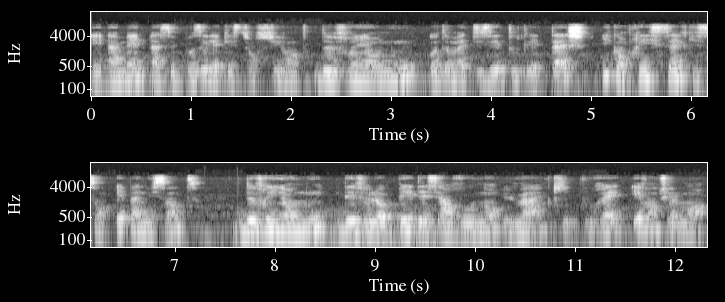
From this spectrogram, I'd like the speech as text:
et amènent à se poser les questions suivantes. Devrions-nous automatiser toutes les tâches, y compris celles qui sont épanouissantes? Devrions-nous développer des cerveaux non humains qui pourraient éventuellement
